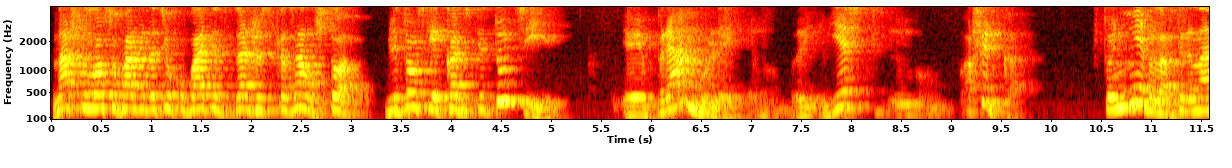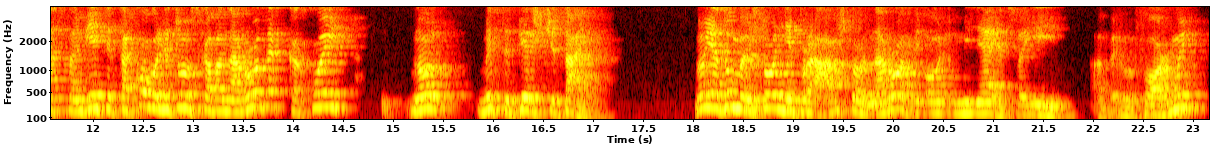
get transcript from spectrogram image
Наш философ Арвидас Кубатец даже сказал, что в литовской конституции, э, в преамбуле э, есть э, ошибка, что не было в 13 веке такого литовского народа, какой ну, мы теперь считаем. Но я думаю, что он не прав, что народ он меняет свои формы.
